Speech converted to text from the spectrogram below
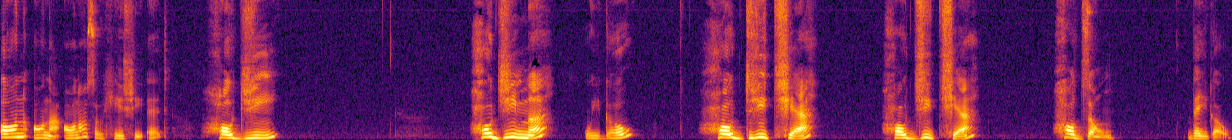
On, ona, ona, so he, she, it. Chodzi. Chodzimy, we go. Chodzicie. Chodzicie. Chodzą. There you go.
